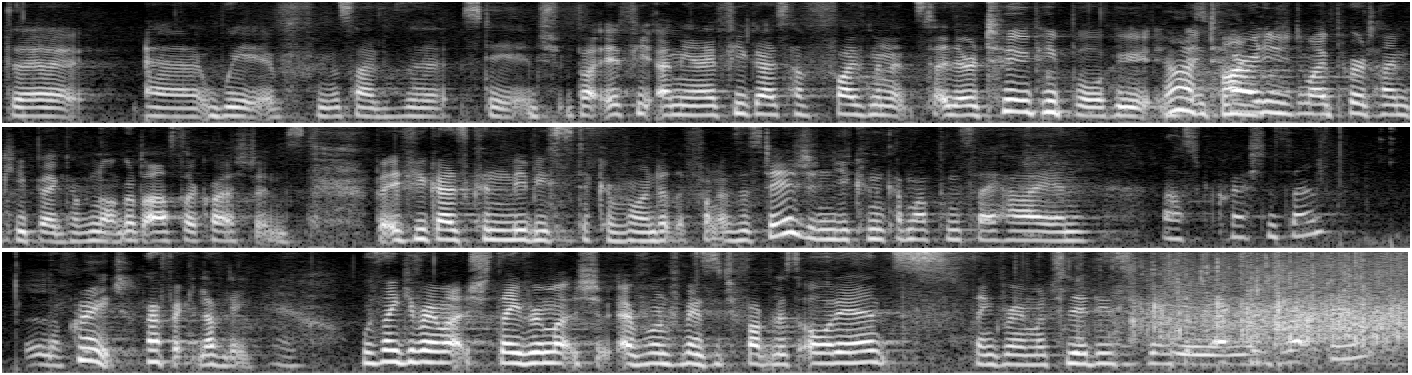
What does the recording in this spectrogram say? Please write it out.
the uh, wave from the side of the stage. But if you, I mean, if you guys have five minutes, there are two people who oh, entirely due to my poor timekeeping have not got to ask their questions. But if you guys can maybe stick around at the front of the stage and you can come up and say hi and ask your questions then. Lovely. Great. Perfect, lovely. Yeah. Well, thank you very much. Thank you very much, everyone, for being such a fabulous audience. Thank you very much, ladies, for being excellent directors.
